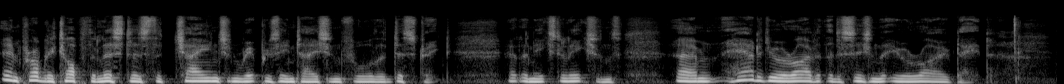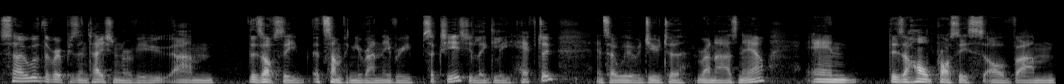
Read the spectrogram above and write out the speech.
and probably top of the list is the change in representation for the district at the next elections. Um, how did you arrive at the decision that you arrived at? So, with the representation review, um, there's obviously it's something you run every six years. You legally have to, and so we were due to run ours now. And there's a whole process of um,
